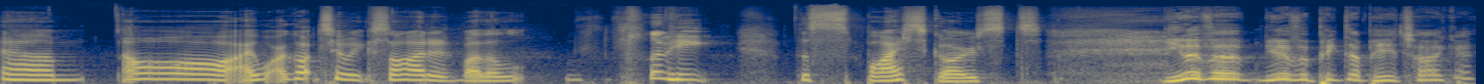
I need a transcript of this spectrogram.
um, oh, I, I got too excited by the bloody the Spice Ghosts. you ever you ever picked up a hitchhiker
